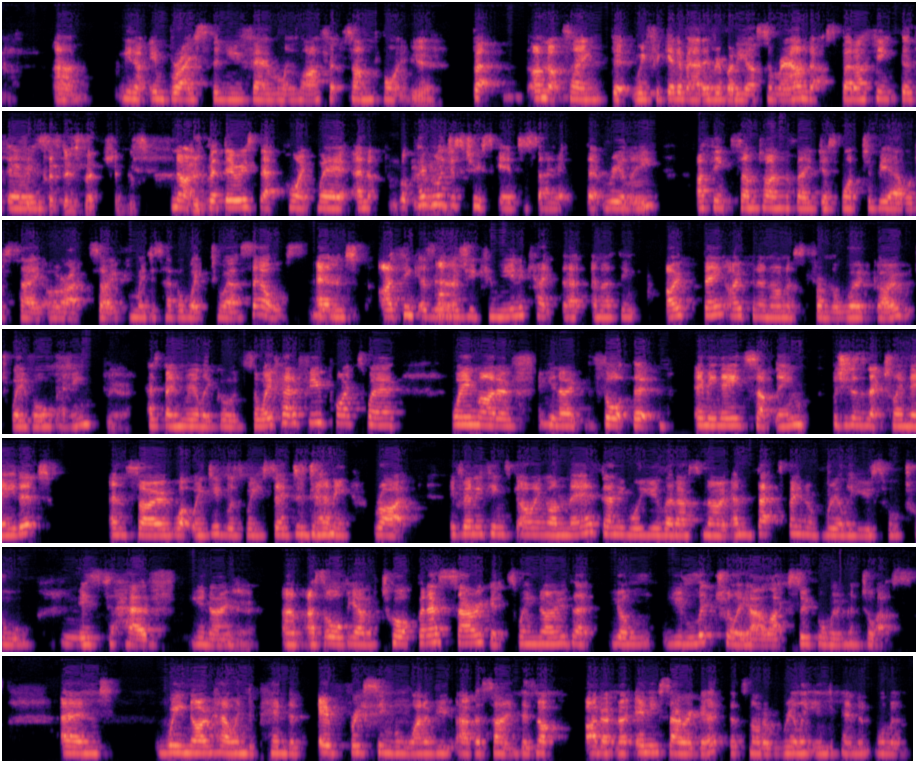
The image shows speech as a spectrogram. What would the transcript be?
um, you know, embrace the new family life at some point. Yeah, But I'm not saying that we forget about everybody else around us. But I think that there is but there's that chance. no, but there is that point where, and look, people are just too scared to say it. That really, mm-hmm. I think sometimes they just want to be able to say, all right, so can we just have a week to ourselves? Yeah. And I think as long Yeah. as you communicate that, and I think being open and honest from the word go, which we've all been, Yeah. has been really good. So we've had a few points where we might have, you know, thought that Emmy needs something, but she doesn't actually need it. And so what we did was we said to Danny, right, if anything's going on there, Danny, will you let us know? And that's been a really useful tool Mm. is to have, you know, Yeah, um, us all be able to talk. But as surrogates, we know that you're you literally are like superwomen to us, and we know how independent every single one of you are the same. There's not I don't know any surrogate that's not a really independent woman,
